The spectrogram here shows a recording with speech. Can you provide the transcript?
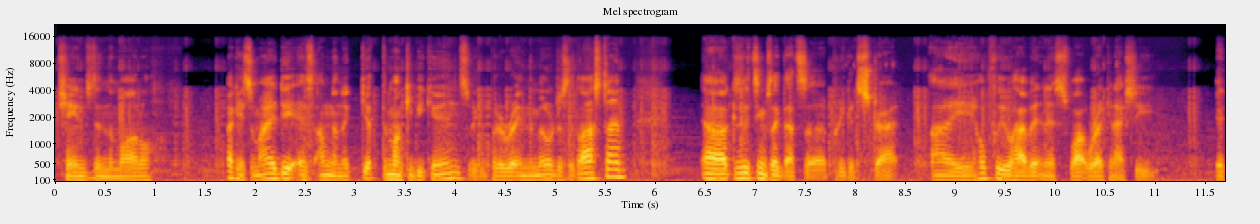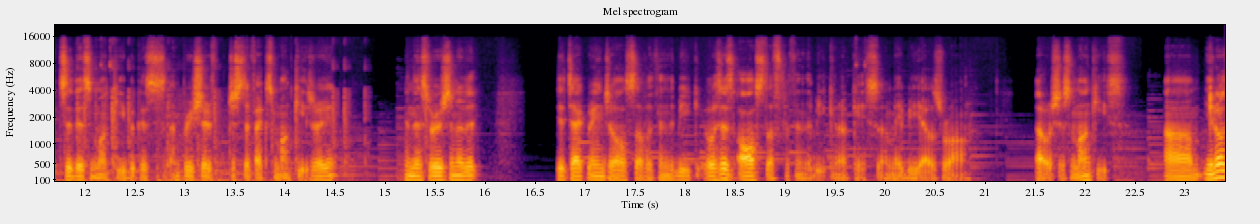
changed in the model. Okay, so my idea is I'm gonna get the monkey beacon so we can put it right in the middle just like last time. Because uh, it seems like that's a pretty good strat. I hopefully will have it in a spot where I can actually get to this monkey because I'm pretty sure it just affects monkeys, right? In this version of it. The attack range, all stuff within the beacon. Oh, it says all stuff within the beacon. Okay, so maybe I was wrong. That was just monkeys. Um, you know,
